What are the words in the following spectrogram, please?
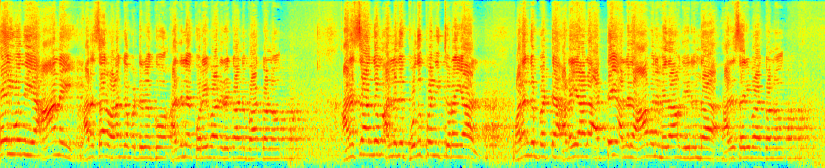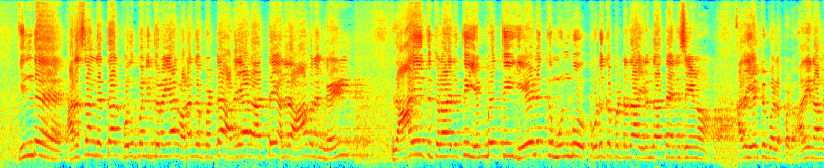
ஓய்வூதிய ஆணை அரசால் வழங்கப்பட்டிருக்கும். அதுல குறைபாடு இருக்கான்னு பார்க்கணும். அரசாங்கம் அல்லது பொதுப்பணித்துறையால் வழங்கப்பட்ட அடையாள அட்டை அல்லது ஆவணம் ஏதாவது இருந்தா அதை சரி பார்க்கணும் இந்த அரசாங்கத்தால் பொதுப்பணித்துறையால் வழங்கப்பட்ட அடையாள அட்டை அல்லது ஆவணங்கள் இது ஆயிரத்தி தொள்ளாயிரத்தி எண்பத்தி ஏழுக்கு முன்பு கொடுக்கப்பட்டதா இருந்தா தான் என்ன செய்யணும்? அதை ஏற்றுக்கொள்ளப்படும். அதை நாம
